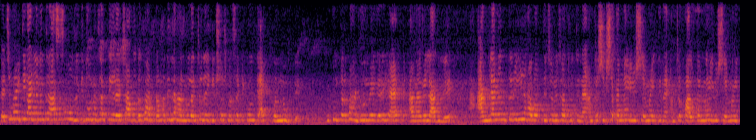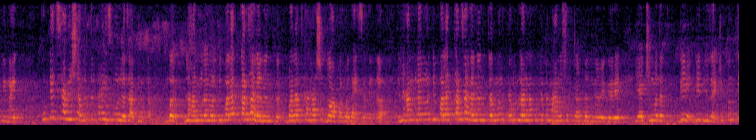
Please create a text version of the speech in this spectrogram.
त्याची माहिती काढल्यानंतर असं समजलं की दोन हजार तेराच्या अगोदर भारतामध्ये लहान मुलांच्या लैंगिक शोषणासाठी कोणते ॲक्ट पण नव्हते. कुठून तर भांडून वगैरे हे ॲक्ट आणावे लागले. आणल्यानंतरही ह्या बाबतीत जनजागृती नाही. आमच्या शिक्षकांना हे विषय माहिती नाही. आमच्या पालकांना हे विषय माहिती नाहीत. कुठेच ह्या विषयाबद्दल काहीच बोललं जात नव्हतं. बरं लहान मुलांवरती बलात्कार झाल्यानंतर बलात्कार हा शब्द वापरला जायचा त्यात लहान मुलांवरती बलात्कार झाल्यानंतर मग त्या मुलांना कुठं तर मानसोपचार तज्ज्ञ वगैरे याची मदत घे घेतली जायची. पण ते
